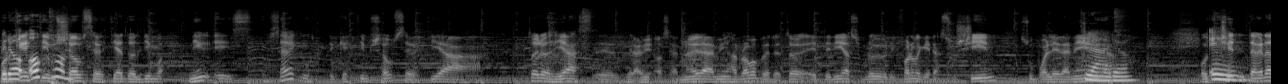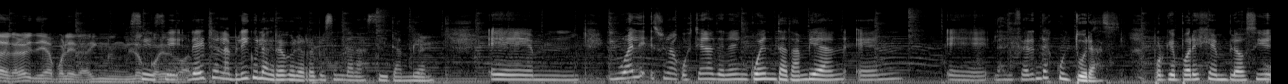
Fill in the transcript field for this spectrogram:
¿Por Pero qué Steve Jobs se vestía todo el tiempo? ¿Sabe que, Steve Jobs se vestía todos los días de la, o sea, no era la misma ropa, pero eh, tenía su propio uniforme que era su jean, su polera negra. Claro. 80 eh, grados de calor y tenía polera. Un loco sí, sí. De hecho, en la película creo que lo representan así también. Em, igual es una cuestión a tener en cuenta también en eh, las diferentes culturas. Porque, por ejemplo, si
